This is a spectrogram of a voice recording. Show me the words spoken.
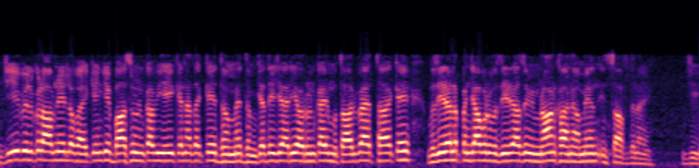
जी, बिल्कुल आपने लवाकिन की बात सुन उनका भी यही कहना था कि हमें धमकियाँ दी जा रही है और उनका ये मुतालबा था कि वजी अल पंजाब और वजी अजम इमरान खान हमें इंसाफ दिलाएँ। जी।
